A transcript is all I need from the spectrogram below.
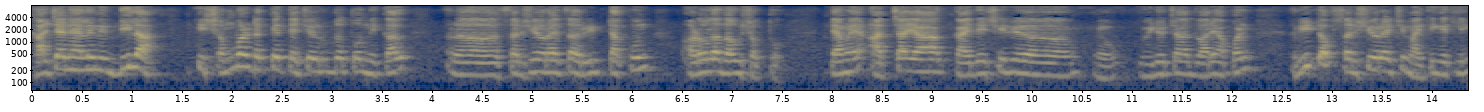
खालच्या न्यायालयाने दिला की शंभर टक्के त्याच्या विरुद्ध तो निकाल सरशिवरायचा रीट टाकून अडवला जाऊ शकतो. त्यामुळे आजच्या या कायदेशीर व्हिडिओच्या द्वारे आपण रीट ऑफ सरशिवरायची माहिती घेतली.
